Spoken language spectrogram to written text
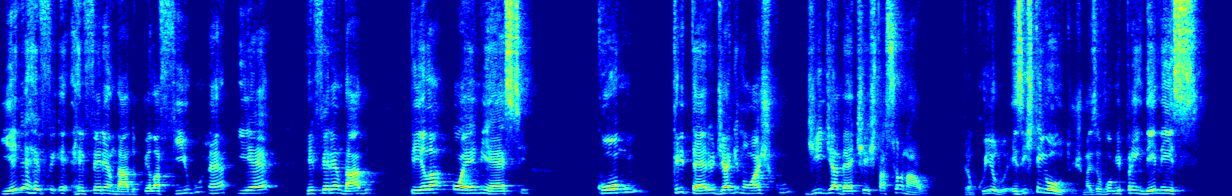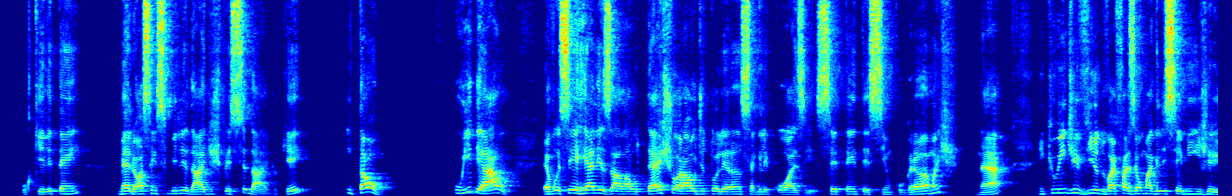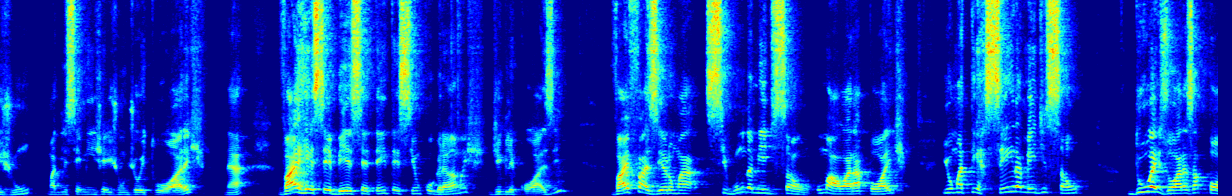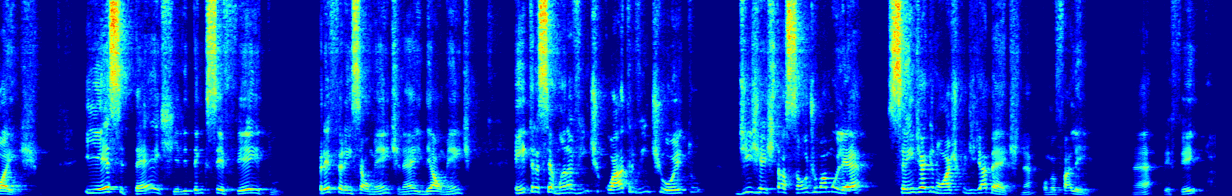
E ele é referendado pela FIGO né, e é referendado pela OMS como critério diagnóstico de diabetes gestacional. Tranquilo? Existem outros, mas eu vou me prender nesse, porque ele tem melhor sensibilidade e especificidade, ok? Então, o ideal é você realizar lá o teste oral de tolerância à glicose 75 gramas, né? Em que o indivíduo vai fazer uma glicemia em jejum, uma glicemia em jejum de 8 horas, né? Vai receber 75 gramas de glicose, vai fazer uma segunda medição uma hora após e uma terceira medição duas horas após. E esse teste ele tem que ser feito preferencialmente, né, idealmente, entre a semana 24 e 28 de gestação de uma mulher sem diagnóstico de diabetes, né? Como eu falei, né? Perfeito?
